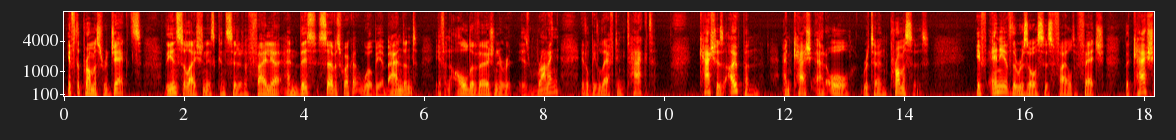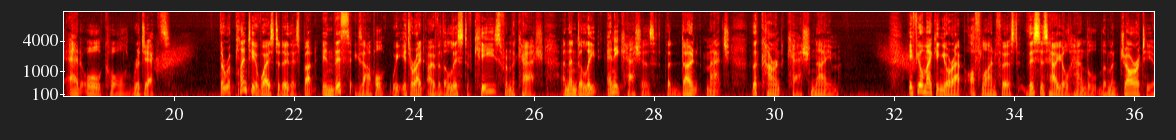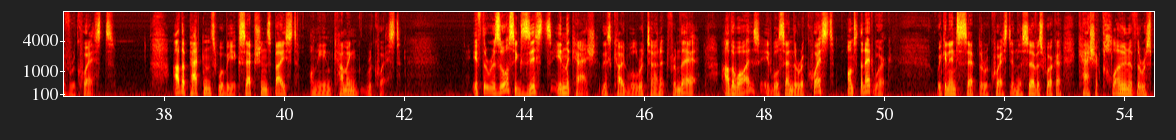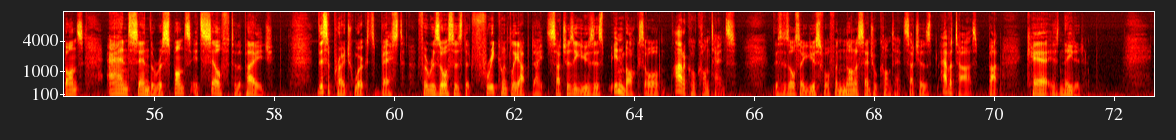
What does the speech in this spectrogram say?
If the promise rejects, the installation is considered a failure and this service worker will be abandoned. If an older version is running, it'll be left intact Caches open and cache add all return promises. If any of the resources fail to fetch, the cache add all call rejects. There are plenty of ways to do this, but in this example, we iterate over the list of keys from the cache and then delete any caches that don't match the current cache name. If you're making your app offline first, this is how you'll handle the majority of requests. Other patterns will be exceptions based on the incoming request. If the resource exists in the cache, this code will return it from there. Otherwise, it will send the request onto the network. We can intercept the request in the service worker, cache a clone of the response, and send the response itself to the page. This approach works best for resources that frequently update, such as a user's inbox or article contents. This is also useful for non-essential content, such as avatars, but care is needed.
